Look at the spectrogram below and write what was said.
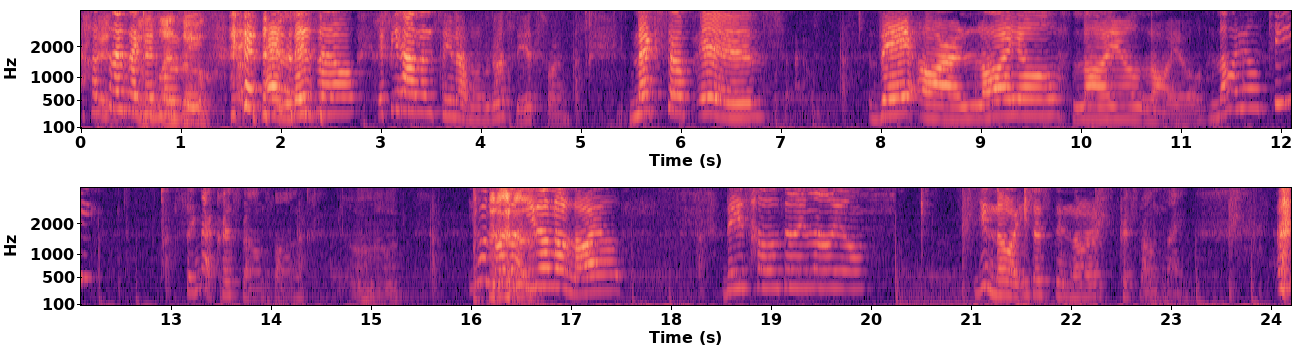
Hustle And- is a good Lizzo. movie. and Lizzo. If you haven't seen that movie, go see it. It's fun. Next up is they are loyal, loyal, loyal, loyalty. Sing that Chris Brown song. I don't know. You don't know that? You don't know loyal? These hoes ain't loyal. You know it. You just didn't know Chris Brown sang.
